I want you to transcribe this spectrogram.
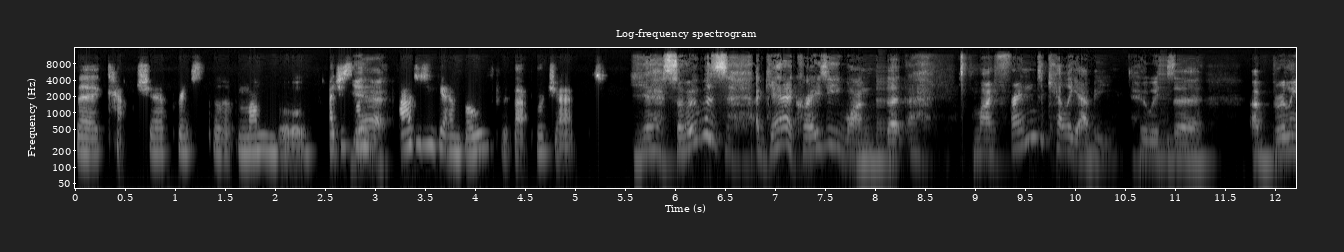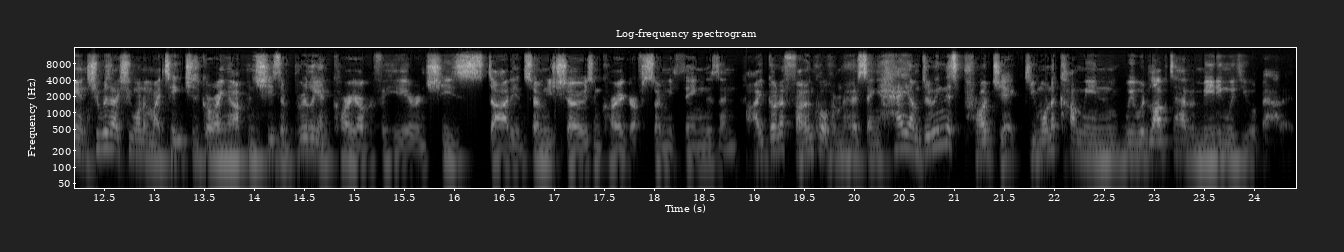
the capture principal of Mumble. I just Yeah. wondered, how did you get involved with that project? Yeah, so it was again a crazy one. But uh, my friend Kelley Abbey, who is a a brilliant, she was actually one of my teachers growing up, and she's a brilliant choreographer here, and she's starred in so many shows and choreographed so many things. And I got a phone call from her saying, "Hey, I'm doing this project. Do you want to come in? We would love to have a meeting with you about it."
